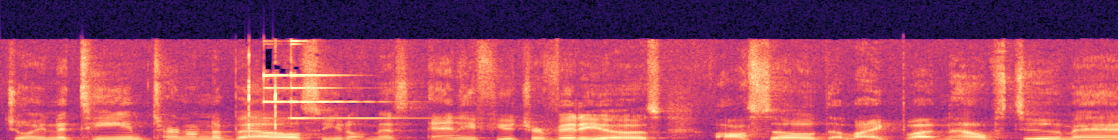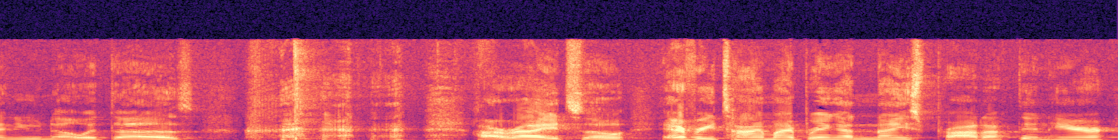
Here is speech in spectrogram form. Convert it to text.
Join the team, turn on the bell so you don't miss any future videos. Also, the like button helps too, man. You know it does. all right, so every time I bring a nice product in here,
